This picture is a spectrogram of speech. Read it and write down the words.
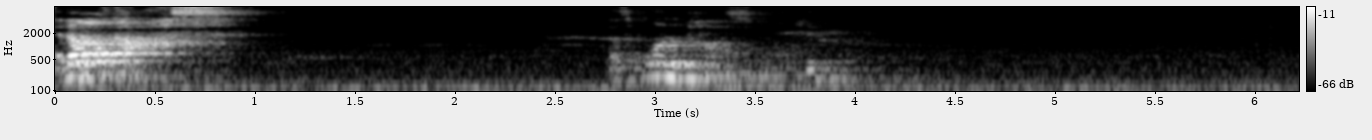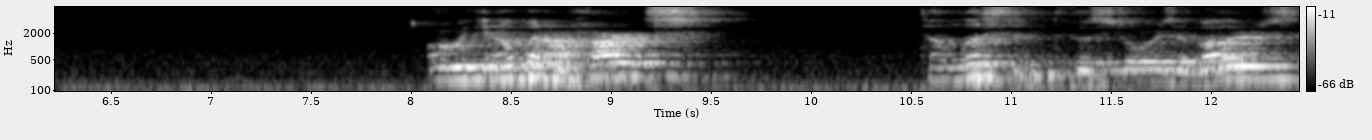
at all costs. That's one possibility. Or we can open our hearts to listen to the stories of others,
